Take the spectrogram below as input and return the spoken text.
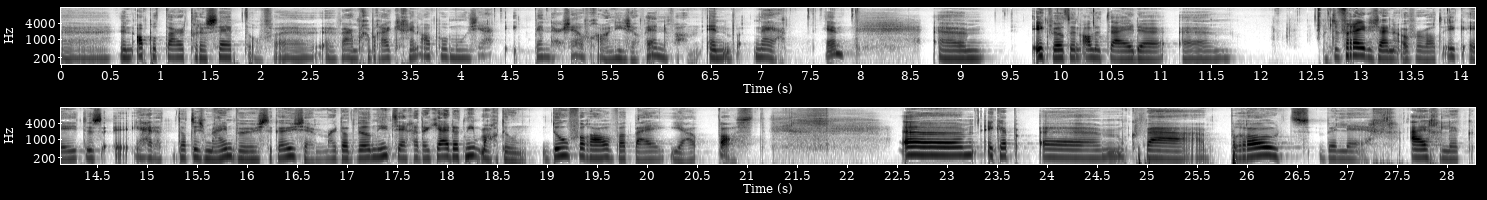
uh, een appeltaartrecept of uh, waarom gebruik je geen appelmoes? Ja, ik ben daar zelf gewoon niet zo fan van. En nou ja, hè? Um, ik wil ten alle tijden um, tevreden zijn over wat ik eet. Dus ja, dat, dat is mijn bewuste keuze. Maar dat wil niet zeggen dat jij dat niet mag doen. Doe vooral wat bij jou past. Um, ik heb um, qua broodbeleg eigenlijk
